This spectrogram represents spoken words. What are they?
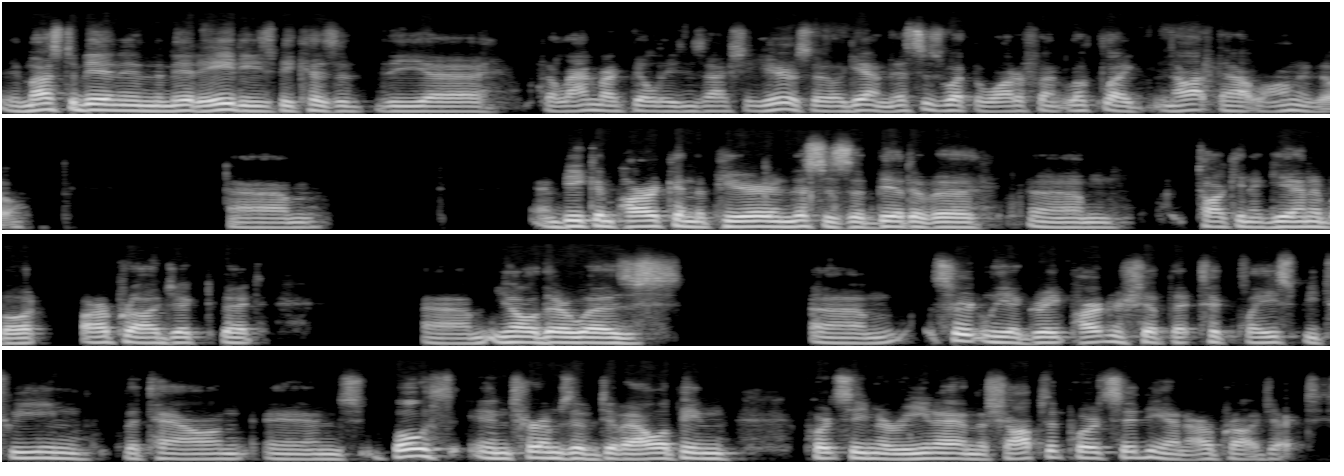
it must have been in the mid 80s because of the, uh, the landmark building is actually here. So again, this is what the waterfront looked like not that long ago. Um, and Beacon Park and the pier, and this is a bit of a, um, talking again about our project, but um, you know, there was um, certainly a great partnership that took place between the town and both in terms of developing Port Sidney Marina and the shops at Port Sidney and our project.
